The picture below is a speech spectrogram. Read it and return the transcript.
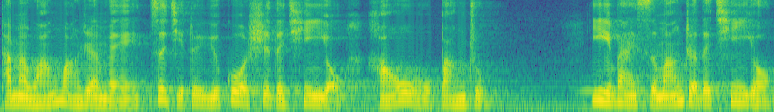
他们往往认为自己对于过世的亲友毫无帮助。意外死亡者的亲友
